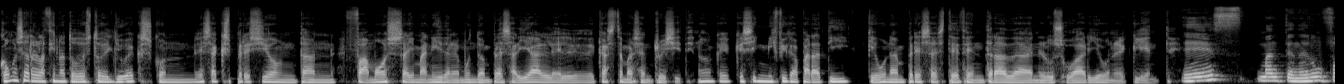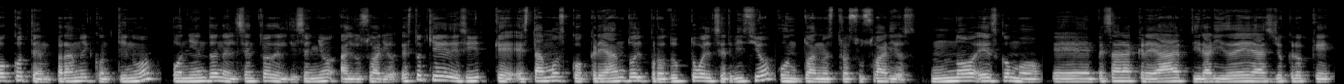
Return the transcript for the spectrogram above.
¿Cómo se relaciona todo esto del UX con esa expresión tan famosa y manida en el mundo empresarial, el customer centricity? ¿no? ¿Qué, ¿Qué, significa para ti que una empresa esté centrada en el usuario o en el cliente? Es mantener un foco temprano y continuo poniendo en el centro del diseño al usuario. Esto quiere decir que estamos co-creando el producto o el servicio junto a nuestros usuarios. No es como eh, empezar a crear, tirar ideas. Yo creo que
